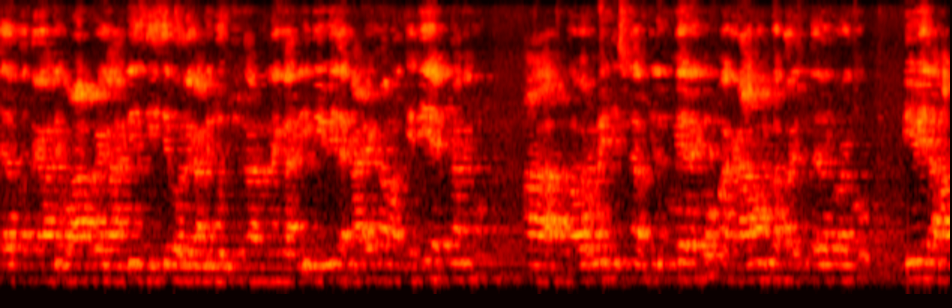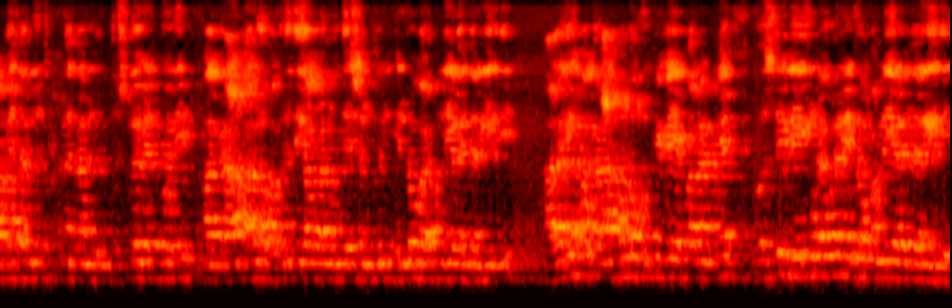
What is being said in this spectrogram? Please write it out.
చెత్త కానీ వాటర్ కానీ సీసీ రోడ్లు కానీ గుర్తు కానీ వివిధ కార్యక్రమాలు తెలియజెప్పినా మేము ఆ గవర్నమెంట్ ఇచ్చిన పిలుపు మేరకు మా గ్రామంలో పరిస్థితుల కొరకు వివిధ ఆఫీసర్లు చెప్పిన దాన్ని దృష్టిలో పెట్టుకొని మా గ్రామాల్లో అభివృద్ధి కావాలనే ఉద్దేశంతో ఎన్నో వర్కులు చేయడం జరిగింది. అలాగే మా గ్రామంలో ముఖ్యంగా చెప్పాలంటే వసతి లేకుండా కూడా ఎన్నో పనులు చేయడం జరిగింది.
